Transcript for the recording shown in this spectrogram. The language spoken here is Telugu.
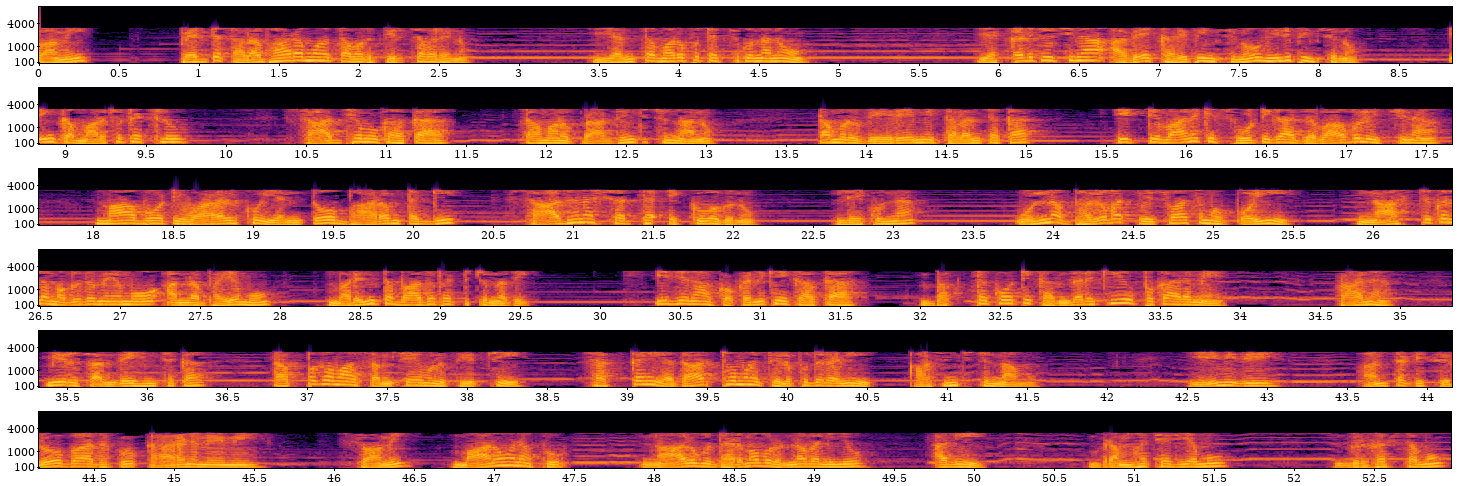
స్వామి పెద్ద తలభారమును తమరు తీర్చవలెను. ఎంత మరుపు తెచ్చుకున్నను? ఎక్కడ చూచినా అవే కనిపించును వినిపించును. ఇంక మరచుటెట్లు? సాధ్యము కాక తమను ప్రార్థించుచున్నాను. తమరు వేరేమీ తలంచక ఇట్టివానికి సూటిగా జవాబులు ఇచ్చిన మా బోటి వారలకు ఎంతో భారం తగ్గి సాధన శ్రద్ధ ఎక్కువగును. లేకున్నా ఉన్న భగవత్ విశ్వాసము పోయి నాస్తికుల మగుదమేమో అన్న భయము మరింత బాధపెట్టుచున్నది. ఇది నాకొకనికే కాక భక్తకోటికందరికీ ఉపకారమే. కాన మీరు సందేహించక తప్పక మా సంశయములు తీర్చి చక్కని యథార్థమును తెలుపుదురని ఆశించుచున్నాము. ఏమిది? అంతటి శిరోబాధకు కారణమేమి? స్వామి మానవునకు నాలుగు ధర్మములున్నవనియు? అది బ్రహ్మచర్యము గృహస్థము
